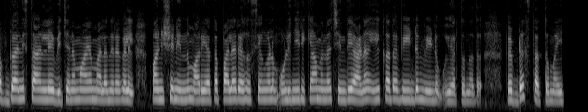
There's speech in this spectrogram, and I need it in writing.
അഫ്ഗാനിസ്ഥാനിലെ വിജനമായ മലനിരകളിൽ മനുഷ്യൻ ഇന്നും അറിയാത്ത പല രഹസ്യങ്ങളും ഒളിഞ്ഞിരിക്കാമെന്ന ചിന്തയാണ് ഈ കഥ വീണ്ടും വീണ്ടും ഉയർത്തുന്നത്. വെബ് തത്വമായി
